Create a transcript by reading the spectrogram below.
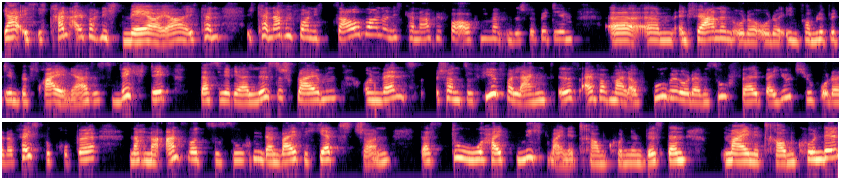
ja, ich, ich kann einfach nicht mehr, ja. Ich kann, ich kann nach wie vor nicht zaubern und ich kann nach wie vor auch niemanden das Lipidem äh, ähm, entfernen oder, oder ihn vom Lipidem befreien. Ja, es ist wichtig, dass wir realistisch bleiben und wenn es schon zu viel verlangt ist, einfach mal auf Google oder im Suchfeld bei YouTube oder in der Facebook-Gruppe nach einer Antwort zu suchen, dann weiß ich jetzt schon, dass du halt nicht meine Traumkundin bist, denn meine Traumkundin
